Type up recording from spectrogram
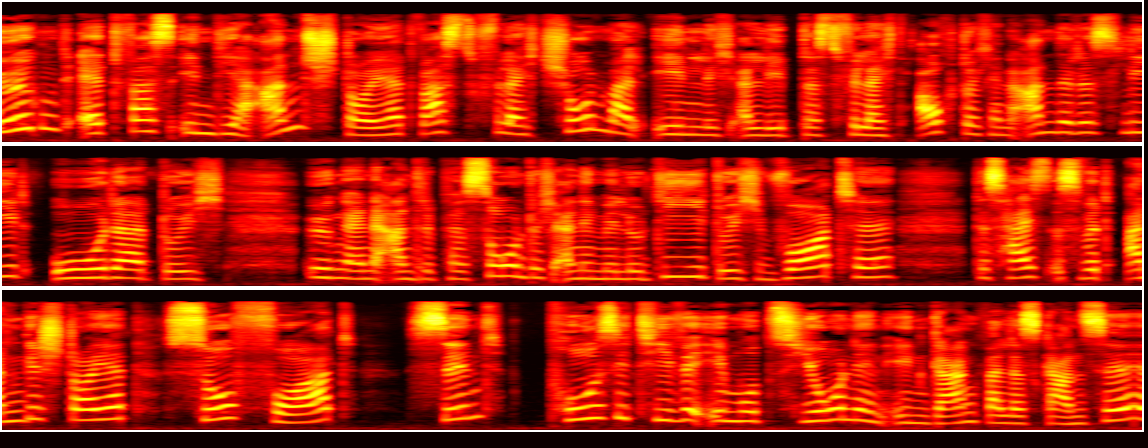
irgendetwas in dir ansteuert, was du vielleicht schon mal ähnlich erlebt hast, vielleicht auch durch ein anderes Lied oder durch irgendeine andere Person, durch eine Melodie, durch Worte. Das heißt, es wird angesteuert, sofort sind positive Emotionen in Gang, weil das Ganze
